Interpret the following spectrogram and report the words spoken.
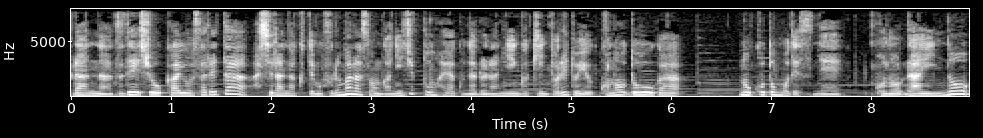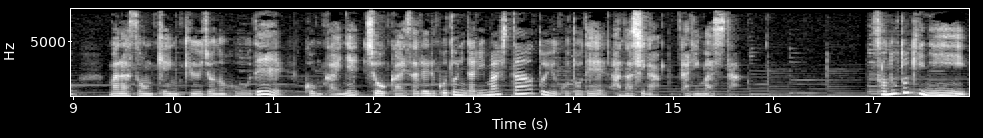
ランナーズで紹介をされた走らなくてもフルマラソンが20分早くなるランニング筋トレというこの動画のこともですねこの LINE のマラソン研究所の方で今回ね紹介されることになりましたということで話がありました。その時に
